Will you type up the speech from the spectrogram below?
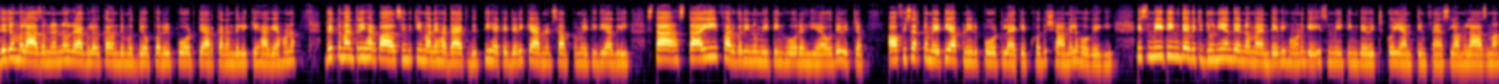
ਦੇ ਜੋ ਮੁਲਾਜ਼ਮ ਨੇ ਉਹਨਾਂ ਨੂੰ ਰੈਗੂਲਰ ਕਰਨ ਦੇ ਮੁੱਦੇ ਉੱਪਰ ਰਿਪੋਰਟ ਤਿਆਰ ਕਰਨ ਦੇ ਲਈ ਕਿਹਾ ਗਿਆ। ਹੁਣ ਵਿੱਤ ਮੰਤਰੀ ਹਰਪਾਲ ਸਿੰਘ ਚੀਮਾ ਨੇ ਹਦਾਇਤ ਦਿੱਤੀ ਹੈ ਕਿ ਜਿਹੜੀ ਕੈਬਨਿਟ ਸਬ ਕਮੇਟੀ ਦੀ ਅਗਲੀ 27 ਫਰਵਰੀ ਨੂੰ ਮੀਟਿੰਗ ਹੋ ਰਹੀ ਹੈ, ਉਹਦੇ ਵਿੱਚ ਆਫੀਸਰ ਕਮੇਟੀ ਆਪਣੀ ਰਿਪੋਰਟ ਲੈ ਕੇ ਖੁਦ ਸ਼ਾਮਿਲ ਹੋਵੇਗੀ। ਇਸ ਮੀਟਿੰਗ ਦੇ ਵਿੱਚ ਯੂਨੀਅਨ ਦੇ ਨੁਮਾਇੰਦੇ ਵੀ ਹੋਣਗੇ। ਇਸ ਮੀਟਿੰਗ ਦੇ ਵਿੱਚ ਕੋਈ ਅੰਤਿਮ ਫੈਸਲਾ ਮੁਲਾਜ਼ਮਾਂ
